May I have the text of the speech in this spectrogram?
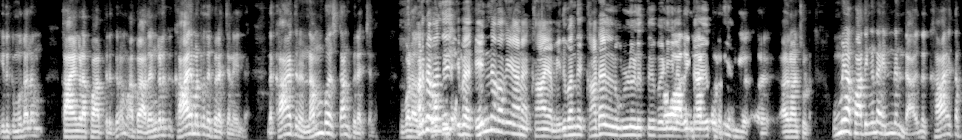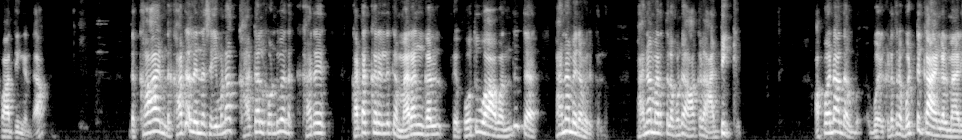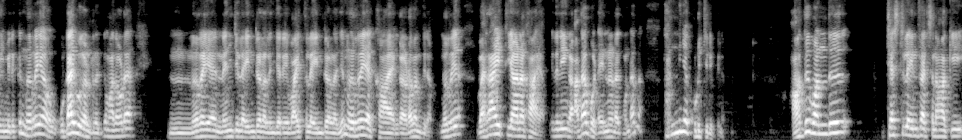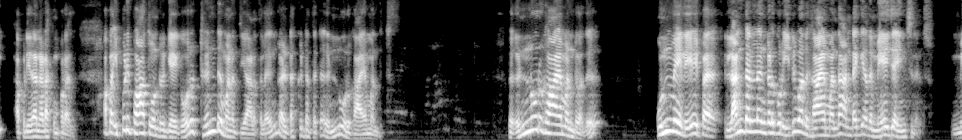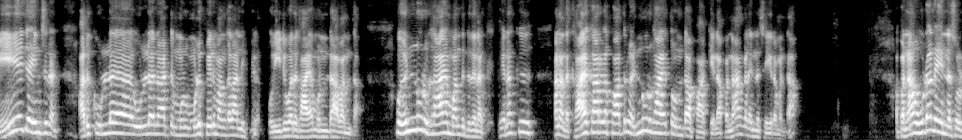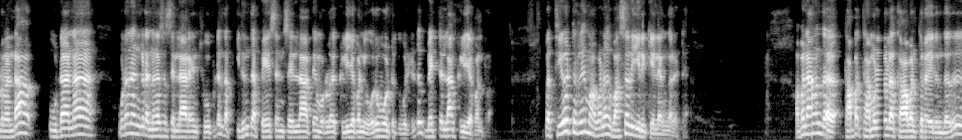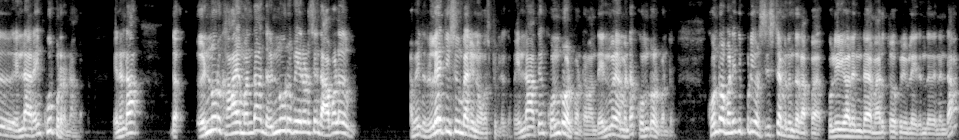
இதுக்கு முதலும் காயங்களை பார்த்திருக்கிறோம். அப்ப அது எங்களுக்கு காயம்ன்றது பிரச்சனை இல்லை. இந்த காயத்தின நம்பர்ஸ் தான் பிரச்சனை. இவ்வளவு வந்து இப்ப என்ன வகையான காயம்? இது வந்து கடல் உள்ளிழுத்து வெளியில நான் சொல்றேன். உண்மையா பாத்தீங்கன்னா என்னண்டா இந்த காயத்தை பாத்தீங்கன்னா இந்த காயம் இந்த கடல் என்ன செய்யும்னா கடல் கொண்டு போய் அந்த கரை கடற்கரையில் இருக்க மரங்கள் பொதுவா வந்து இந்த பனைமரம் இருக்குல்ல. பனைமரத்துல கொண்டு ஆக்களை அடிக்கும். அப்பன்னா அந்த கிட்டத்தட்ட வெட்டு காயங்கள் மாதிரியும் இருக்கு. நிறைய உடைவுகள் இருக்கும். அதோட நிறைய நெஞ்சில இன்டர்னல் இன்ஜரி வயிற்றுல இன்டர்னல் இன்ஜரி நிறைய காயங்களோட வந்துடும். நிறைய வெரைட்டியான காயம். இது நீங்க அதை விட என்ன நடக்கும்னா தண்ணியை குடிச்சிருப்பீங்க. அது வந்து செஸ்ட்ல இன்ஃபெக்ஷன் ஆக்கி அப்படிதான் நடக்கும் பிறகு அப்ப இப்படி பார்த்து ஒன்று கேட்க ஒரு ரெண்டு மணத்தியாலத்துல எங்கள்கிட்ட கிட்டத்தட்ட எண்ணூறு காயம் வந்துச்சு. இப்ப எண்ணூறு காயம்ன்றது உண்மையிலேயே இப்ப லண்டன்ல எங்களுக்கு ஒரு இருபது காயம் வந்தா அன்றைக்கு அது மேஜர் இன்சிடென்ட் மேஜர் இன்சிடென்ட் அதுக்கு உள்ள உள்ள நாட்டு முழு முழு பேரும் அங்கதான் நிற்பிடும் ஒரு இருபது காயம் உண்டா வந்தா. அப்போ எண்ணூறு காயம் வந்துட்டுது எனக்கு. எனக்கு ஆனா அந்த காயக்காரர்ல பார்த்துட்டு எண்ணூறு காயத்தை உண்டா பார்க்கல. அப்ப நாங்கள் என்ன செய்யறோம்டா? அப்ப நான் உடனே என்ன சொல்றேன்டா? உடனே உடனே எங்கட நர்சஸ் எல்லாரையும் கூப்பிட்டு அந்த இருந்த பேஷன்ஸ் எல்லாத்தையும் ஒரு கிளியர் பண்ணி ஒரு ஓட்டுக்கு விட்டுட்டு பெட் எல்லாம் கிளியர் பண்றோம். இப்ப தியேட்டர்லயும் அவ்வளவு வசதி இருக்கல எங்கள்கிட்ட அப்ப நாங்க இந்த தப தமிழ்ல காவல்துறை இருந்தது எல்லாரையும் கூப்பிடுறோம் நாங்க. என்னண்டா இந்த எண்ணூறு காயம் வந்தா அந்த எண்ணூறு பேரோட சேர்ந்து அவ்வளவு அவன் ரிலேட்டிவ்ஸும் பாருங்க ஹாஸ்பிட்டலுக்கு எல்லாத்தையும் கண்ட்ரோல் பண்றோம். அந்த என்வயர்மெண்ட்டை கண்ட்ரோல் பண்றோம். கண்ட்ரோல் பண்ணிட்டு இப்படி ஒரு சிஸ்டம் இருந்தது. அப்ப புலிகள் இந்த மருத்துவ பிரிவுல இருந்தது என்னண்டா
